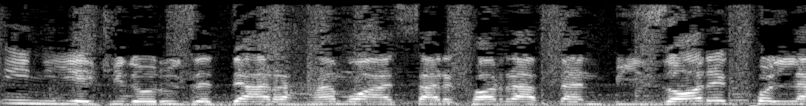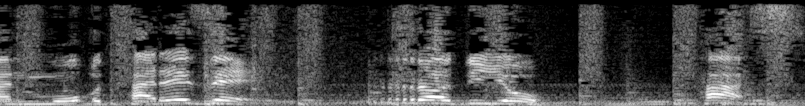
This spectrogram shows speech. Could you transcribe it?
این یکی دو روز در هم و از سر کار رفتن بیزار کلا معترض رادیو پس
